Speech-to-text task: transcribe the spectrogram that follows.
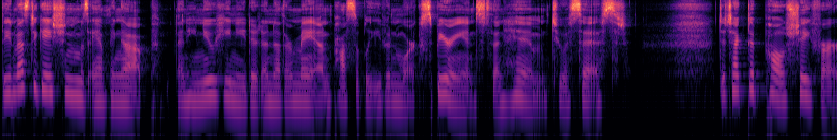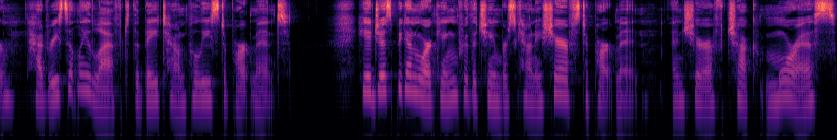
The investigation was amping up, and he knew he needed another man, possibly even more experienced than him, to assist. Detective Paul Schaefer had recently left the Baytown Police Department. He had just begun working for the Chambers County Sheriff's Department, and Sheriff Chuck Morris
